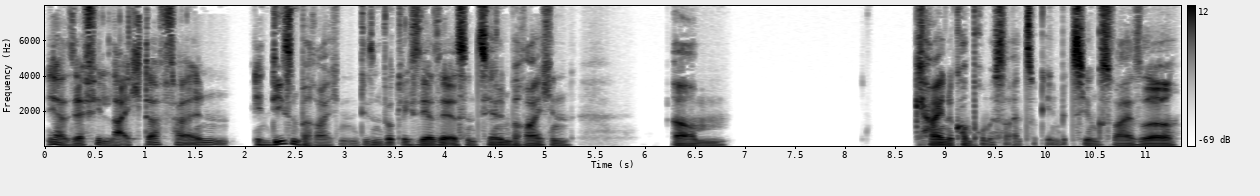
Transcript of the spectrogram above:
ja sehr viel leichter fallen, in diesen Bereichen, in diesen wirklich sehr, sehr essentiellen Bereichen, ähm, keine Kompromisse einzugehen, beziehungsweise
